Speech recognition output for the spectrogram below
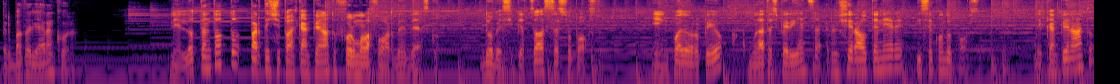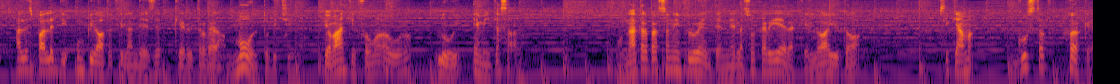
per battagliare ancora. Nell'88 partecipa al campionato Formula Ford tedesco, dove si piazzò al sesto posto e in quello europeo, accumulata esperienza, riuscirà a ottenere il secondo posto nel campionato alle spalle di un pilota finlandese che ritroverà molto vicino, più avanti in Formula 1, lui e Mika Salo. Un'altra persona influente nella sua carriera che lo aiutò si chiama Gustav Höcker,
